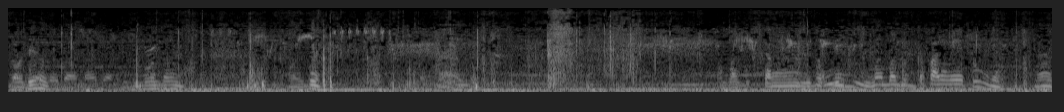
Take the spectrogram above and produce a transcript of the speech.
O, dito. Buwan taon. O, ito. Mabagot kang libot din. Mabagot ka pang meto. Yan.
